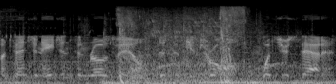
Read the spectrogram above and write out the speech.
Attention agents in Roseville. This is Control. What's your status?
